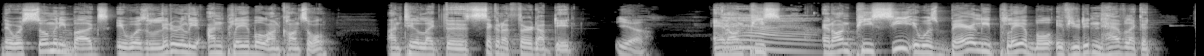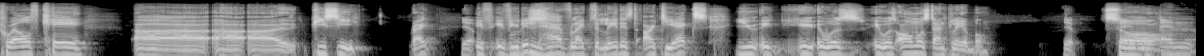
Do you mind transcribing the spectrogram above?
There were so many bugs, it was literally unplayable on console until like the second or third update. Yeah. And on PC, and on PC, it was barely playable if you didn't have like a 12k uh, uh, uh, PC, right? Yep. If if you Oh, didn't shit. have like the latest RTX, you it, you- it was it was almost unplayable. Yep. So and, and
